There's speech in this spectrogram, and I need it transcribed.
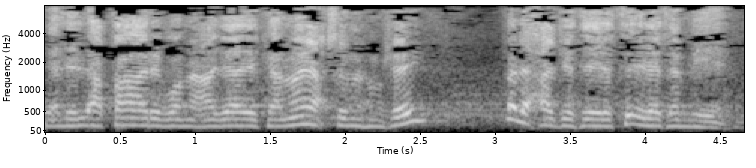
يعني الأقارب ومع ذلك ما يحصل منهم شيء فلا حاجة إلى تنبيههم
